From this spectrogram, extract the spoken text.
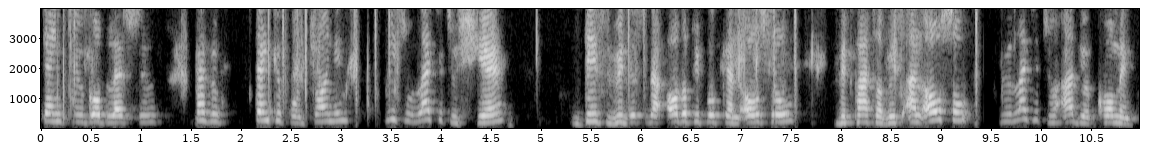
Thank you. God bless you. Thank you, thank you for joining. Please, would like you to share this video so that other people can also be part of it. And also, we would like you to add your comments.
